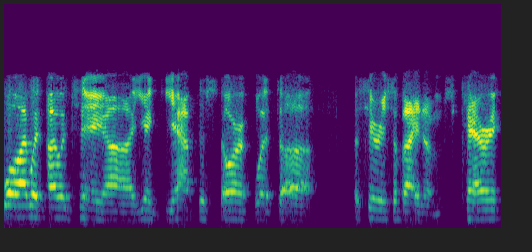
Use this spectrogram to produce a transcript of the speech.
Well, I would say uh, you have to start with uh, a series of items. Carat,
